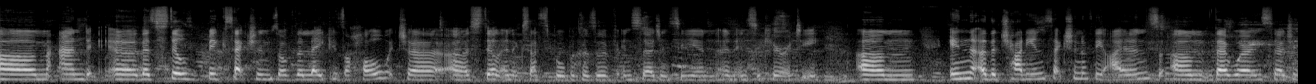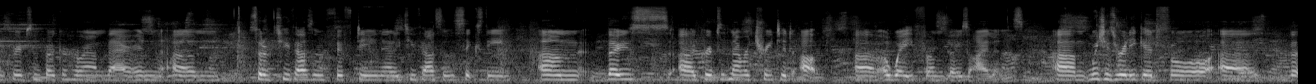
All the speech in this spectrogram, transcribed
Um, and uh, there's still big sections of the lake as a whole which are still inaccessible because of insurgency and, and insecurity. Um, in uh, the Chadian section of the islands, um, there were insurgent groups in Boko Haram there in um, sort of 2015, early 2016. Um, those uh, groups have now retreated up uh, away from those islands, um, which is really good for uh, the,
